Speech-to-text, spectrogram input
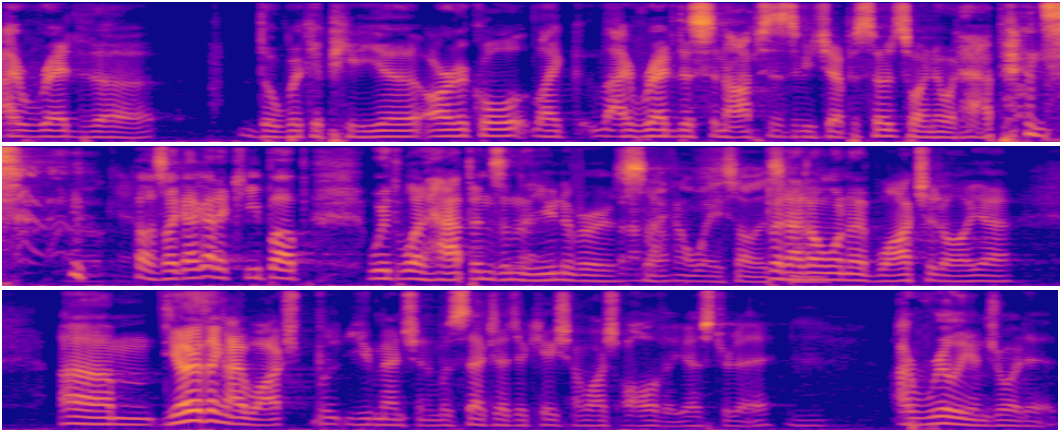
I read the the Wikipedia article. Like I read the synopsis of each episode, so I know what happens. okay. I was like, I got to keep up with what happens in the universe. But I'm not gonna waste all this. but I don't want to watch it all. Yeah. Um, the other thing I watched, you mentioned, was Sex Education. I watched all of it yesterday. Mhm. I really enjoyed it.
